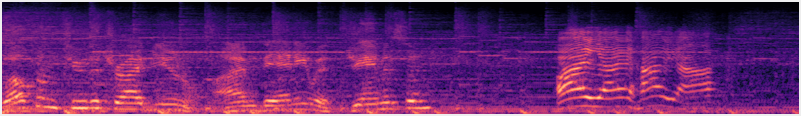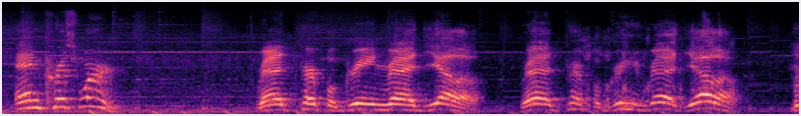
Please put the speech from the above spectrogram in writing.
Welcome to the Tribunal. I'm Danny with Jameson Hiya, hiya. and Chris Wern. Red, purple, green, red, yellow. Red, purple, green, red, yellow.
